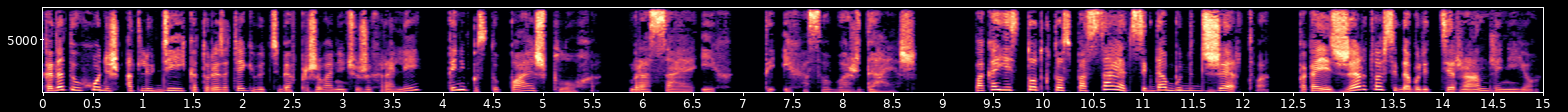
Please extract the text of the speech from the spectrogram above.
Когда ты уходишь от людей, которые затягивают тебя в проживание чужих ролей, ты не поступаешь плохо, бросая их. Ты их освобождаешь. Пока есть тот, кто спасает, всегда будет жертва. Пока есть жертва, всегда будет тиран для нее.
